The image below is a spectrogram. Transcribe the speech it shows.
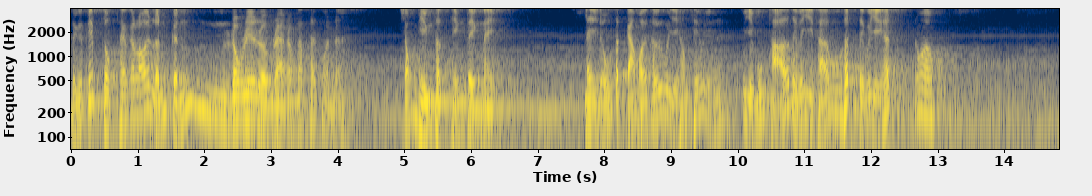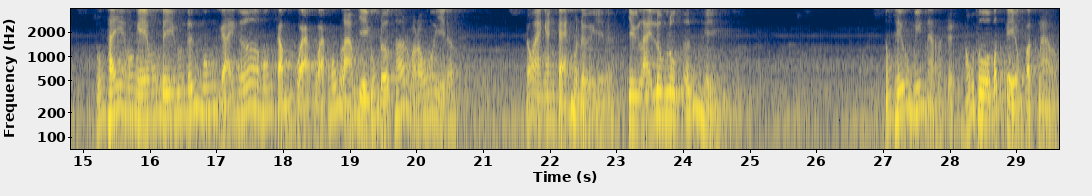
Đừng có tiếp tục theo cái lối lĩnh kỉnh, râu ria rườm rà trong tâm thức mình nữa. Sống hiện thực, hiện tiền này, đầy đủ tất cả mọi thứ quý vị không thiếu gì nữa quý vị muốn thở thì quý vị thở, muốn hít thì quý vị hít, đúng không? Muốn thấy, muốn nghe, muốn đi, muốn đứng, muốn gãi ngứa, muốn cầm quạt quạt, muốn làm gì cũng được hết mà đâu có gì đâu. Đâu ai ngăn cản mà được gì đâu. Như lai luôn luôn ứng hiện. Không thiếu miếng nào hết không thua bất kỳ ông phật nào.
